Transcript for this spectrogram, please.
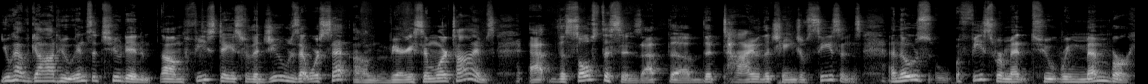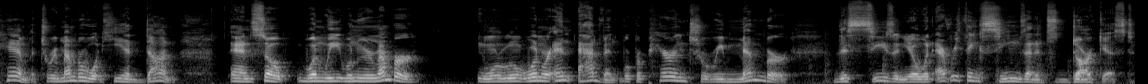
You have God who instituted um, feast days for the Jews that were set on very similar times at the solstices, at the the time of the change of seasons, and those feasts were meant to remember Him, to remember what He had done. And so when we when we remember when we're in Advent, we're preparing to remember this season, you know, when everything seems at its darkest.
